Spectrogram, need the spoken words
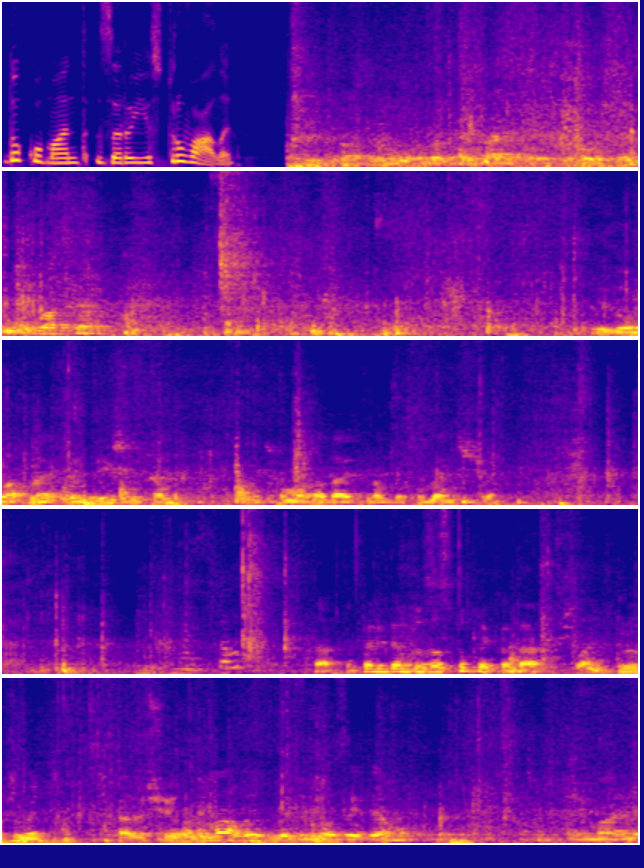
Документ зареєстрували. І двома проектами рішень, там, якщо можна дати нам документ, що. Так, тепер йдемо до заступника, так? Каже, що його нема, але ми до нього зайдемо. Нормально.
